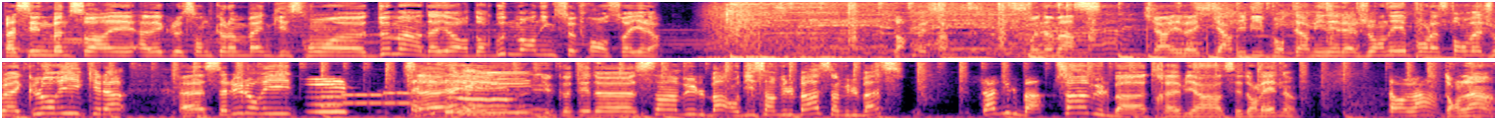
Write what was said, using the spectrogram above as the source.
Passez une bonne soirée avec le son de Columbine qui seront euh, demain d'ailleurs dans Good Morning ce France. Soyez là. Parfait ça. Bruno Mars qui arrive avec Cardi B pour terminer la journée. Pour l'instant, on va jouer avec Laurie qui est là. Euh, salut Laurie. Salut. Du côté de Saint-Vulbas. On dit Saint-Vulbas, Saint-Vulbas Saint-Vulbas. Saint-Vulbas, très bien. C'est dans l'Aisne Dans l'un. Dans l'Ain.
